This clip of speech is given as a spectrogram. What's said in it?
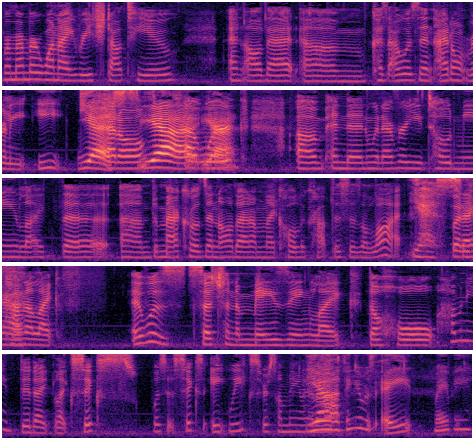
remember when I reached out to you and all that? Because I wasn't, I don't really eat Yes. at all Yeah. at yeah. work. Um, and then whenever you told me like the um, the macros and all that, I'm like, holy crap, this is a lot. Yes. But I kind of like, it was such an amazing like the whole. How many did I like six? Was it six, eight weeks or something like Yeah, that? I think it was eight, maybe.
